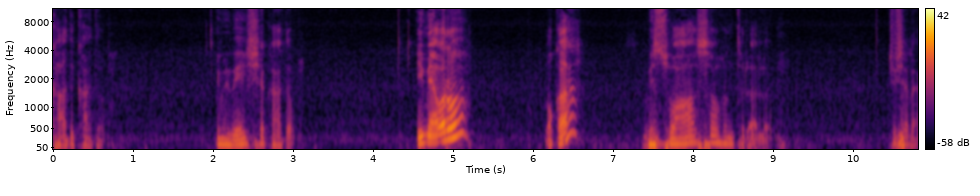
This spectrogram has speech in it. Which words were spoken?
కాదు కాదు. ఈమె వేష్య కాదు. ఈమె ఎవరో ఒక విశ్వాసవంతురాలు. చూసారా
